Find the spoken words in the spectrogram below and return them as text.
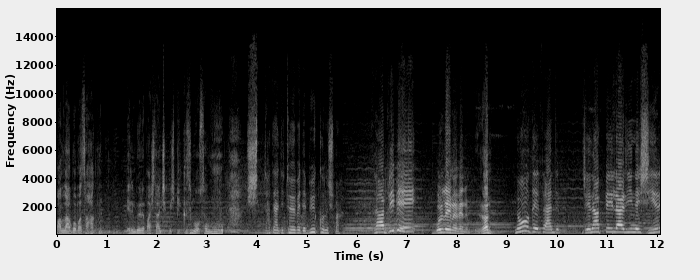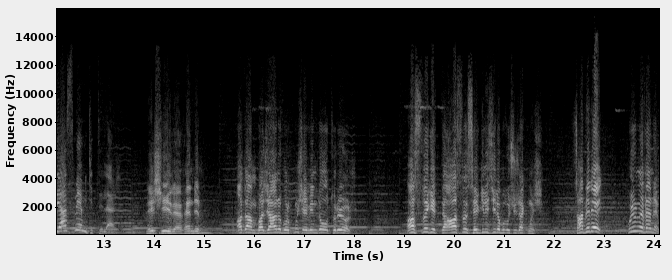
Vallahi babası haklı. Benim böyle baştan çıkmış bir kızım olsa vururum. Şşt hadi hadi tövbe de büyük konuşma. Sabri Bey, Buradayım efendim. Buyurun. ne oldu efendim? Cenap Beyler yine şiir yazmaya mı gittiler? Ne şiiri efendim. Adam bacağını burkmuş evinde oturuyor. Aslı gitti. Aslı sevgilisiyle buluşacakmış. Sabri Bey, Buyurun efendim.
